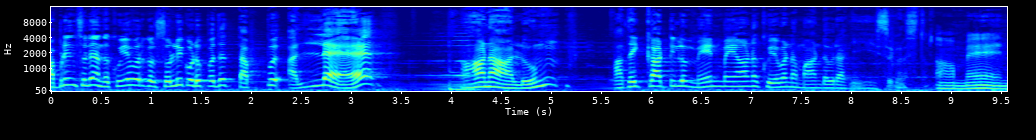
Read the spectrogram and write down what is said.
அப்படின்னு சொல்லி அந்த குயவர்கள் சொல்லி கொடுப்பது தப்பு அல்ல. ஆனாலும் அதை காட்டிலும் மேன்மையான குயவன் நம் ஆண்டவராகிய இயேசு கிறிஸ்து. ஆமேன்.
